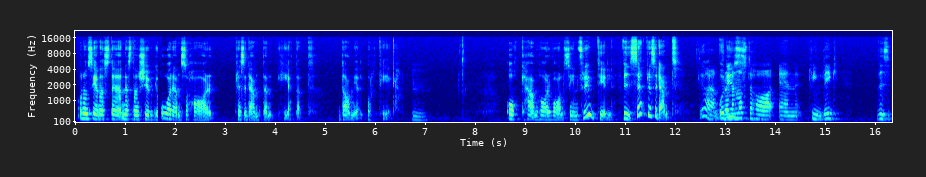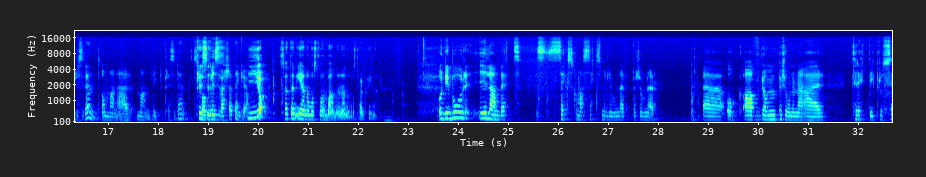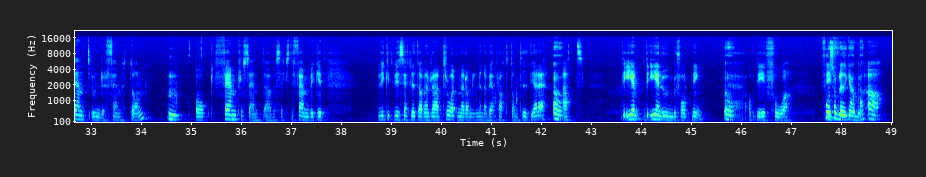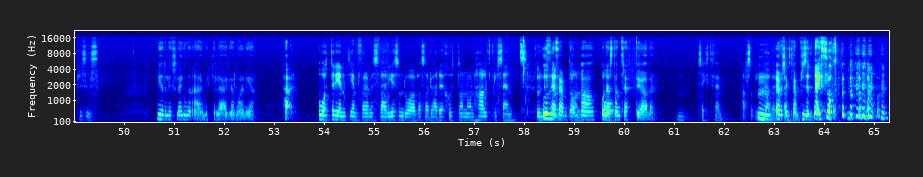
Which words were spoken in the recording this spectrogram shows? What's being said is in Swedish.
Och de senaste nästan 20 åren så har presidenten hetat Daniel Ortega. Mm. Och han har valt sin fru till vicepresident. Det har han. Och för det man måste ha en kvinnlig vicepresident om man är manlig president. Precis. Och vice versa tänker jag. Ja, så att den ena måste vara en man och den andra måste vara en kvinna. Och det bor i landet 6,6 miljoner personer. Eh, och av de personerna är 30 procent under 15 Mm. och 5 procent över 65. Vilket, vilket vi sett lite av en röd tråd med de länderna vi har pratat om tidigare. Ja. Att det är, det är en ung befolkning. Eh, och det är få. Få som blir gamla. Ja, precis. Medellivslängden är mycket lägre än vad den är här. Återigen att jämföra med Sverige som då, vad sa du, hade 17,5 procent under, Under 15. 15, ja, och, och- nästan 30 över. Mm, 65. Alltså inte Mm, över, över 65. 65, precis. Nej, förlåt.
